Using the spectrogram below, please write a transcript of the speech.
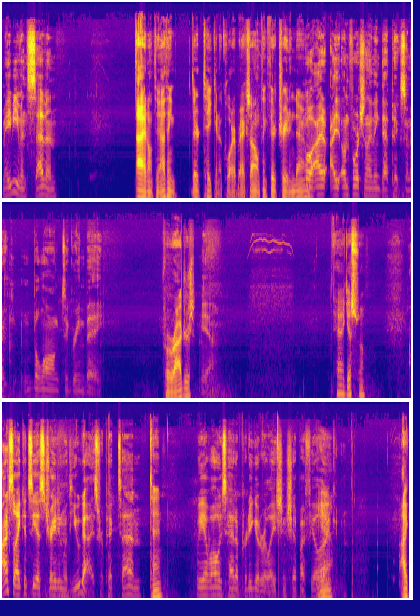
Maybe even seven. I don't think. I think they're taking a quarterback, so I don't think they're trading down. Well, I, I unfortunately I think that pick's gonna belong to Green Bay. for Rodgers. Yeah. Yeah, I guess so. Honestly, I could see us trading with you guys for pick ten. Ten. We have always had a pretty good relationship. I feel Yeah. like. I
